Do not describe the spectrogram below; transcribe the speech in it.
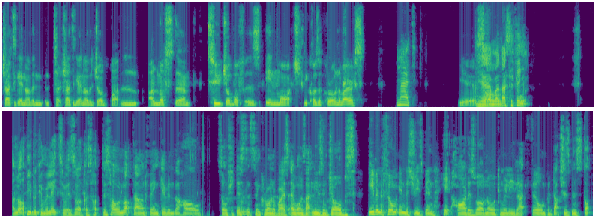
Tried to get another. T- tried to get another job, but l- I lost um, two job offers in March because of coronavirus. Mad. Yeah. Yeah, so, man. That's the thing. A lot of people can relate to it as well because this whole lockdown thing, given the whole social hmm. distancing, mm. coronavirus, everyone's like losing jobs. Even the film industry's been hit hard as well. No one can really like film. Production's been stopped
